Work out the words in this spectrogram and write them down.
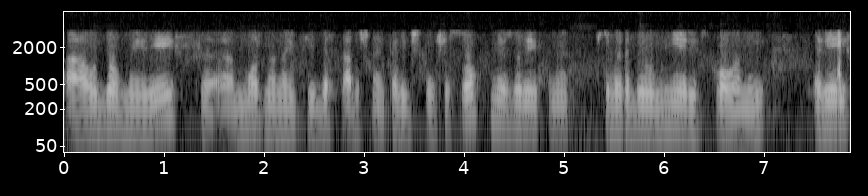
А, удобный рейс, э, можно найти достаточное количество часов между рейсами, чтобы это был не рискованный рейс,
